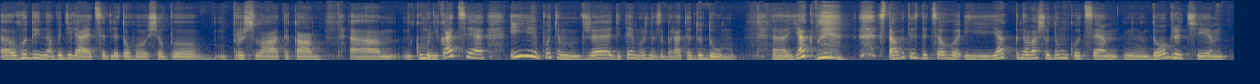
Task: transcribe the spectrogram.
година виділяється для того, щоб пройшла така комунікація, і потім вже дітей можна забирати додому. Як ви ставитесь до цього? І як, на вашу думку, це добре? чи і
